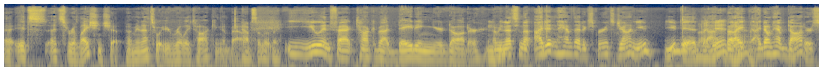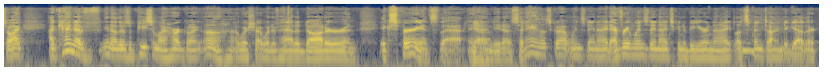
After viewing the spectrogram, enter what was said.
uh, it's it's relationship. I mean, that's what you're really talking about. Absolutely. You, in fact, talk about dating your daughter. Mm-hmm. I mean, mm-hmm. that's not. I didn't have that experience, John. You you did. I did, but yeah. I I don't have daughters, so I I kind of you know there's a piece of my heart going, oh, I wish I would have had a daughter and experienced that, and yeah. you know said, hey, let's go out Wednesday night. Every Wednesday night's going to be your night. Let's spend time together.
